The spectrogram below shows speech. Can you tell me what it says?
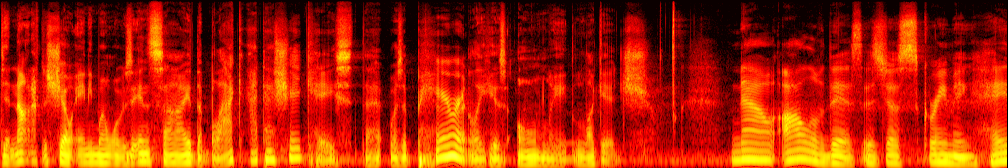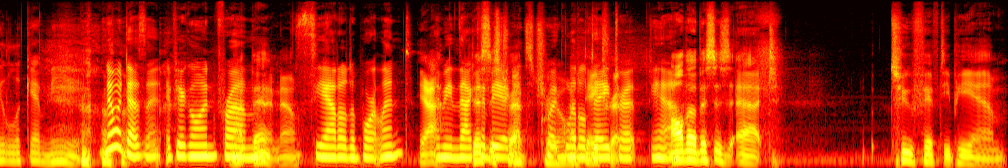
did not have to show anyone what was inside the black attache case that was apparently his only luggage. Now, all of this is just screaming, hey, look at me. No, it doesn't. If you're going from then, no. Seattle to Portland, Yeah, I mean that could be a trip. Quick true. little A day, trip. Yeah. Although this is at 2:50 p.m.,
